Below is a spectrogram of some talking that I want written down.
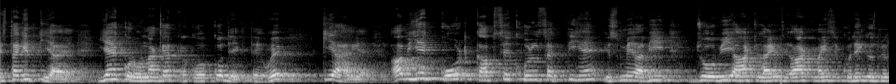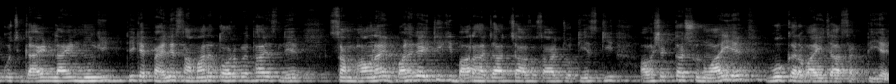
स्थगित किया है। यह कोरोना के प्रकोप को देखते हुए किया है। अब ये कोर्ट कब से खुल सकती हैं? इसमें अभी जो भी आठ लाइन, आठ मई से खुलेंगे, उसमें कुछ गाइडलाइन होंगी। ठीक है, पहले सामान्य तौर पर था, इसलिए संभावनाएँ बढ़ गई थी कि बारह हज़ार चार सौ साठ जो केस की आवश्यकता सुनवाई है, वो करवाई जा सकती है।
